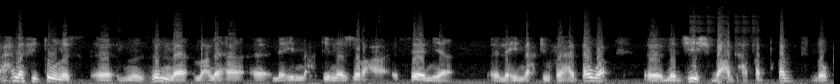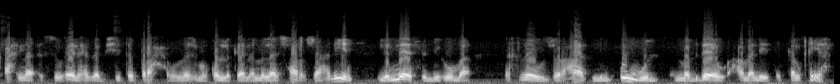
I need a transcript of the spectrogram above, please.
إحنا في تونس نزلنا معناها لهين نعطينا الجرعة الثانية لهين نحكيو فيها توا ما تجيش بعدها قد قد. donc إحنا السؤال هذا باش يتطرح ونجم نقول لك أنا من شهر شهرين للناس اللي هما اخذوا الجرعات من أول ما بداوا عملية التلقيح.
